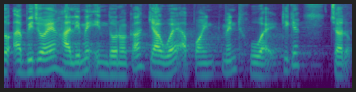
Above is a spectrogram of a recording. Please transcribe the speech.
तो अभी जो है हाल ही में इन दोनों का क्या हुआ है अपॉइंटमेंट हुआ है ठीक है? चलो।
